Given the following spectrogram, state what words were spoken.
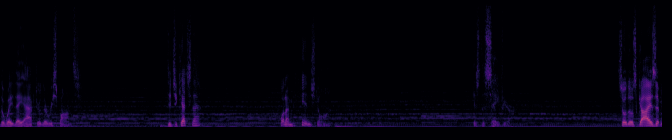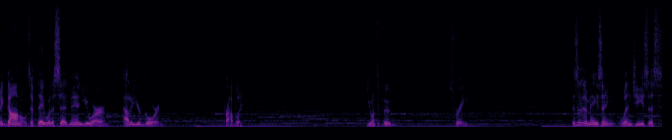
the way they act or their response. Did you catch that? What I'm hinged on is the Savior. So, those guys at McDonald's, if they would have said, Man, you are out of your gourd, probably. You want the food? It's free. Isn't it amazing when Jesus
